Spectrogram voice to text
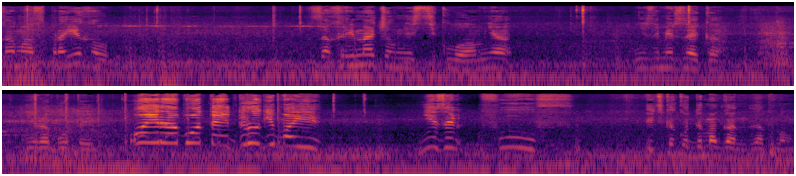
КамАЗ проехал, захреначил мне стекло, а у меня не замерзайка не работает. Ой, работает, други мои! Не за... Фуф. Видите, какой дымоган за окном?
